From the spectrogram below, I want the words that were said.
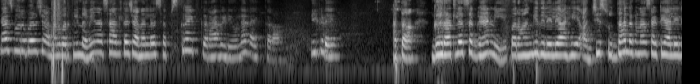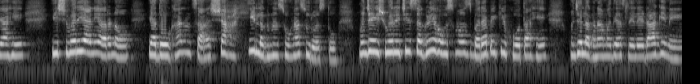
त्याचबरोबर चॅनलवरती नवीन असाल तर चॅनलला सबस्क्राईब करा व्हिडिओला लाईक करा. इकडे आता घरातल्या सगळ्यांनी परवानगी दिलेली आहे आजीसुद्धा लग्नासाठी आलेली आहे. ईश्वरी आणि अर्णव या दोघांचा शाही लग्न सोहळा सुरू असतो. म्हणजे ईश्वरीची सगळी हौसमौस बऱ्यापैकी होत आहे. म्हणजे लग्नामध्ये असलेले दागिने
